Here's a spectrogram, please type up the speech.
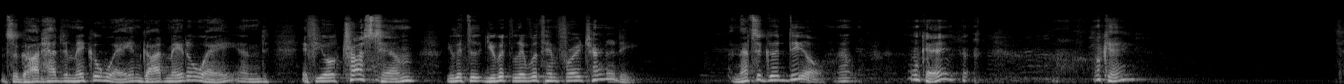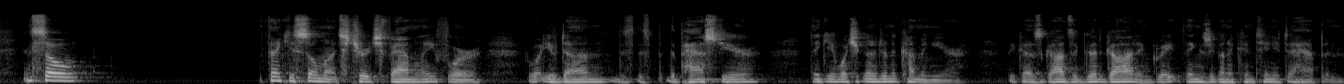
And so God had to make a way, and God made a way. And if you'll trust Him, you get to, you get to live with Him for eternity. And that's a good deal. Okay. Okay. And so, thank you so much, church family, for, for what you've done this, this, the past year. Thank you for what you're going to do in the coming year because God's a good God and great things are going to continue to happen.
